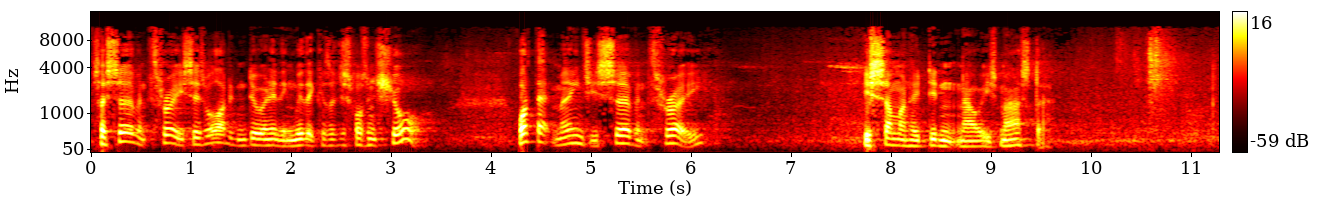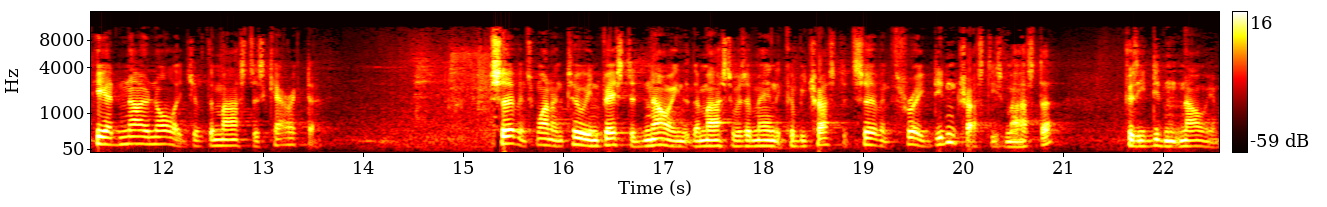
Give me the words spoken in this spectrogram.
So, servant three says, Well, I didn't do anything with it because I just wasn't sure. What that means is, servant three is someone who didn't know his master. He had no knowledge of the master's character. Servants 1 and 2 invested knowing that the master was a man that could be trusted. Servant 3 didn't trust his master because he didn't know him.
